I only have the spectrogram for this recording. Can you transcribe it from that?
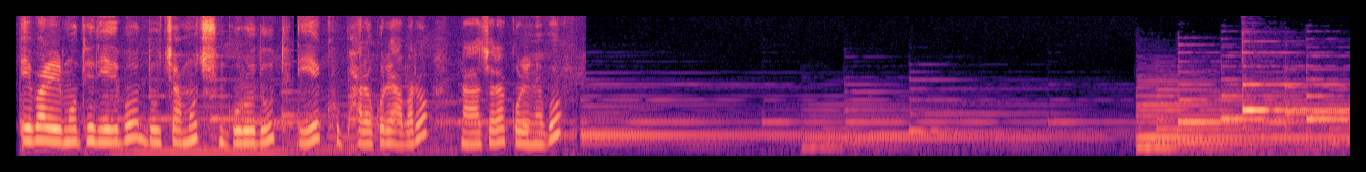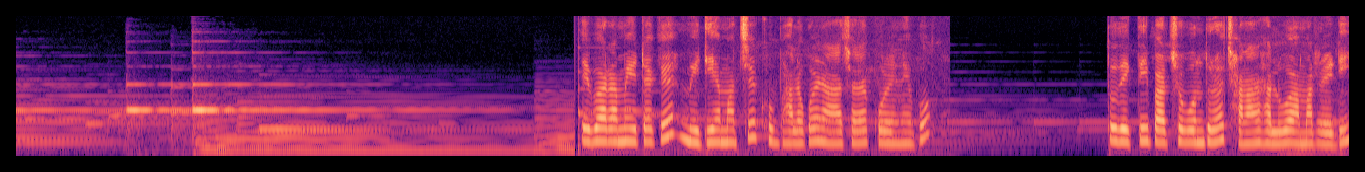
এবার এর মধ্যে দিয়ে দেবো দু চামচ গুঁড়ো দুধ দিয়ে খুব ভালো করে আবারও নাড়াচাড়া করে নেব। এবার আমি এটাকে মিডিয়াম আছে খুব ভালো করে নাড়াচাড়া করে নেব। তো দেখতেই পাচ্ছ বন্ধুরা, ছানার হালুয়া আমার রেডি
